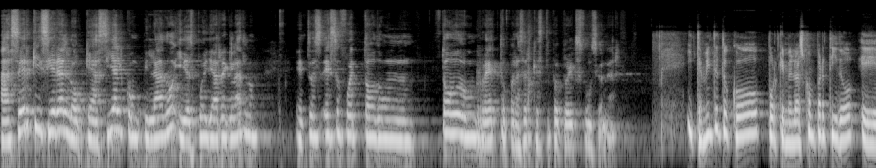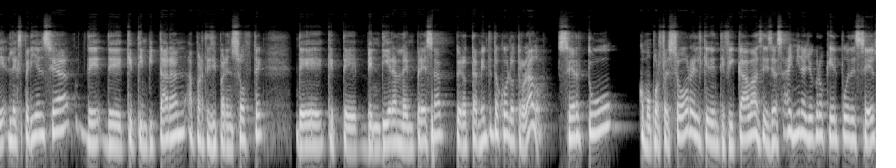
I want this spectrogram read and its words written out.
hacer que hiciera lo que hacía el compilado y después ya arreglarlo. Entonces, eso fue todo un, todo un reto para hacer que este tipo de proyectos funcionaran. Y también te tocó, porque me lo has compartido, eh, la experiencia de, de, que te invitaran a participar en Softec, de que te vendieran la empresa, pero también te tocó el otro lado, ser tú como profesor el que identificabas y decías, ay, mira, yo creo que él puede ser,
